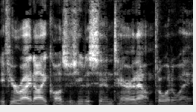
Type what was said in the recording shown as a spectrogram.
If your right eye causes you to sin, tear it out and throw it away.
